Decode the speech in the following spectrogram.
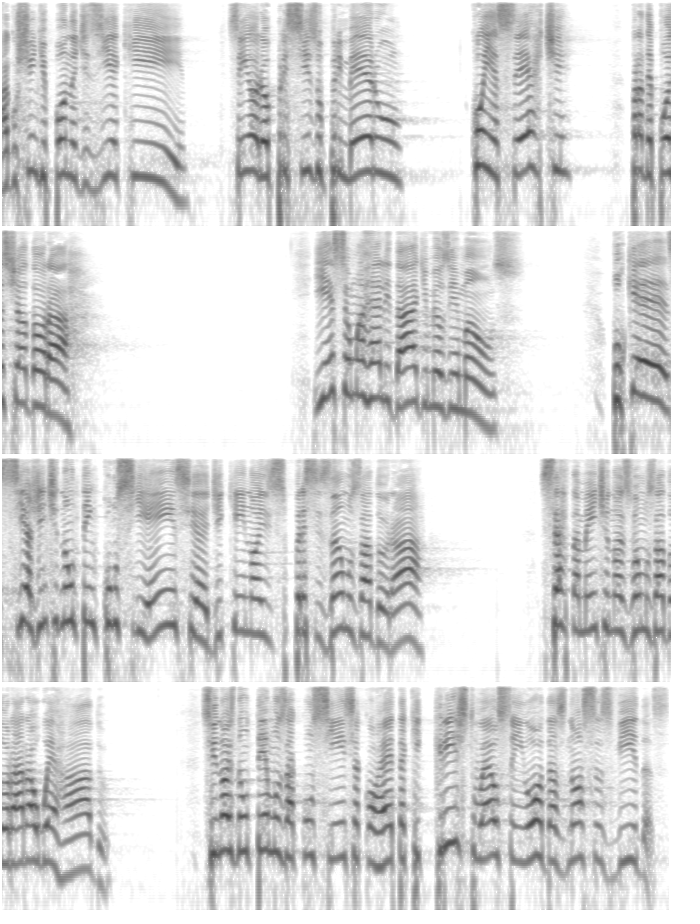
Agostinho de Pona dizia que, Senhor, eu preciso primeiro conhecer-te para depois te adorar. E essa é uma realidade, meus irmãos. Porque se a gente não tem consciência de quem nós precisamos adorar, certamente nós vamos adorar algo errado. Se nós não temos a consciência correta que Cristo é o Senhor das nossas vidas,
